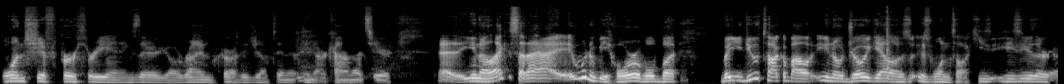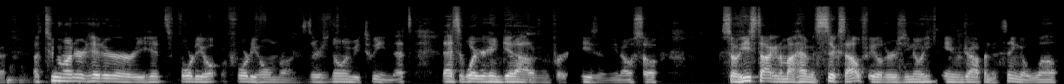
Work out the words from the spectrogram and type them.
one shift per three innings. There you go. Ryan McCarthy jumped in in our comments here. Uh, you know, like I said, I, it wouldn't be horrible, but but you do talk about you know Joey Gallo is, is one talk. He's he's either a, a 200 hitter or he hits 40, 40 home runs. There's no in between. That's that's what you're gonna get out of him for a season. You know, so so he's talking about having six outfielders. You know, he can't even drop in a single. Well,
